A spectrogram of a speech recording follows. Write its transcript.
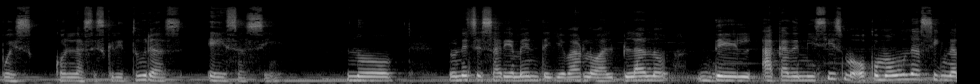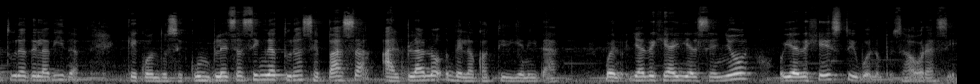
pues con las escrituras es así. No, no necesariamente llevarlo al plano del academicismo o como una asignatura de la vida, que cuando se cumple esa asignatura se pasa al plano de la cotidianidad. Bueno, ya dejé ahí el Señor o ya dejé esto y bueno, pues ahora sí,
